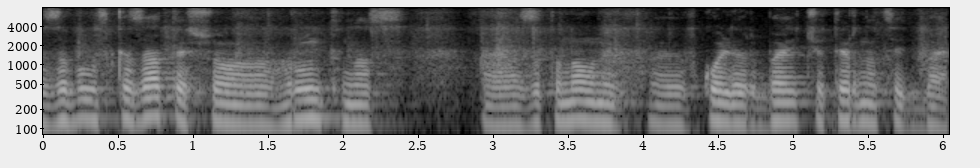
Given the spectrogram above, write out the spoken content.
Забув сказати, що ґрунт у нас е, затонований е, в колір B14B.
